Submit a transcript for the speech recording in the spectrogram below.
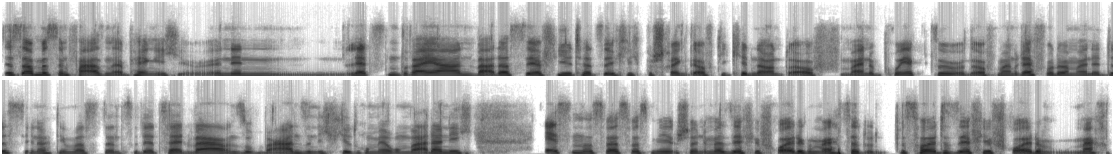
ist auch ein bisschen phasenabhängig. In den letzten drei Jahren war das sehr viel tatsächlich beschränkt auf die Kinder und auf meine Projekte und auf mein Ref oder meine Dis, je nachdem, was dann zu der Zeit war. Und so wahnsinnig viel drumherum war da nicht. Essen ist was, was mir schon immer sehr viel Freude gemacht hat und bis heute sehr viel Freude macht.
